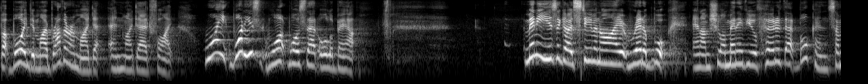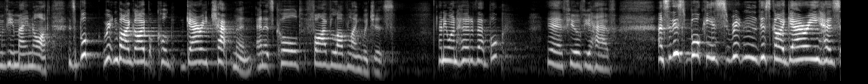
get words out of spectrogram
but boy, did my brother and my, da- and my dad fight. Why, what, is, what was that all about? Many years ago, Steve and I read a book, and I'm sure many of you have heard of that book, and some of you may not. It's a book written by a guy called Gary Chapman, and it's called Five Love Languages. Anyone heard of that book? Yeah, a few of you have. And so this book is written, this guy Gary has,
